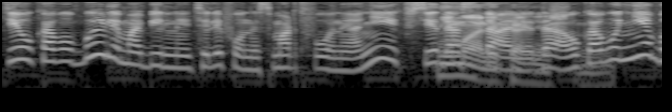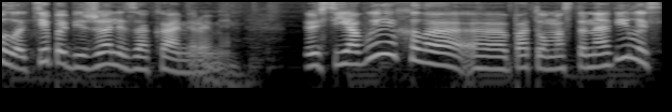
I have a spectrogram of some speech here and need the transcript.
те, у кого были мобильные телефоны, смартфоны, они их все Снимали, достали. Конечно, да, у кого не было, те побежали за камерами. То есть я выехала, uh, потом остановилась,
